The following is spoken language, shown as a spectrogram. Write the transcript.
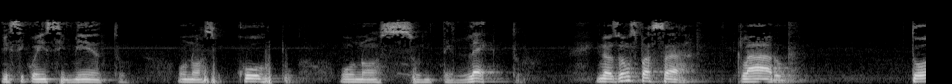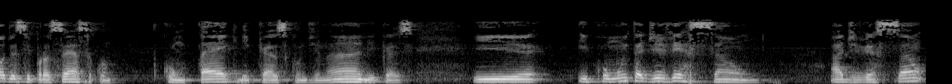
Esse conhecimento, o nosso corpo, o nosso intelecto. E nós vamos passar, claro, todo esse processo com, com técnicas, com dinâmicas e, e com muita diversão. A diversão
